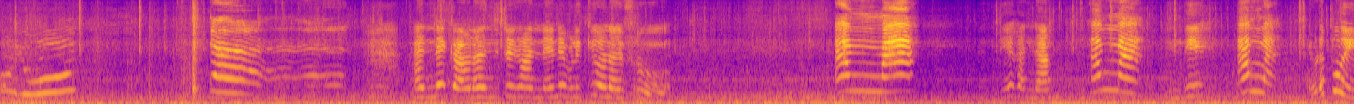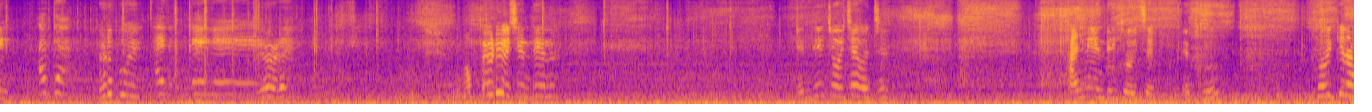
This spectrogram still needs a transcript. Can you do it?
അയ്യോ അന്നെ കാണാഞ്ഞിട്ട് അന്നേനെ വിളിക്കുവാണോ ഇഫ്രു എന്തിയെ ഹന്ന എന്തിയെ എവിടെ പോയി? എവിടെ പോയി? എവിടെ? അപ്പയോട് ചോദിച്ചു എന്തിയെന്ന്? എന്തിയെ ചോദിച്ചാ കൊച്ചു? അന്നെ എന്തേ ചോദിച്ചേ? എഫു ചോദിക്കടാ.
